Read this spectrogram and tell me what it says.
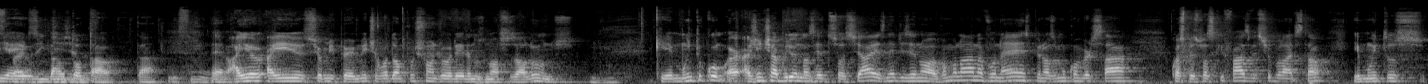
e aí dá o total, tá. Isso mesmo. É, aí, aí, se eu me permite, eu vou dar um puxão de orelha nos nossos alunos. Uhum. Que é muito comum. A gente abriu nas redes sociais, né, dizendo, ó, vamos lá na Vunesp, nós vamos conversar com as pessoas que fazem vestibulares e tal, e muitos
